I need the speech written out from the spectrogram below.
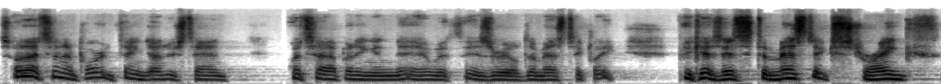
So that's an important thing to understand what's happening in, uh, with Israel domestically, because its domestic strength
